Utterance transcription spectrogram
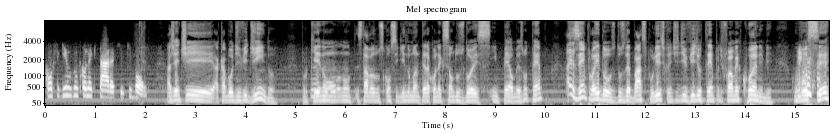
conseguimos nos conectar aqui, que bom. A gente acabou dividindo porque uhum. não, não estávamos conseguindo manter a conexão dos dois em pé ao mesmo tempo. A exemplo aí dos, dos debates políticos, a gente divide o tempo de forma equânime, com você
